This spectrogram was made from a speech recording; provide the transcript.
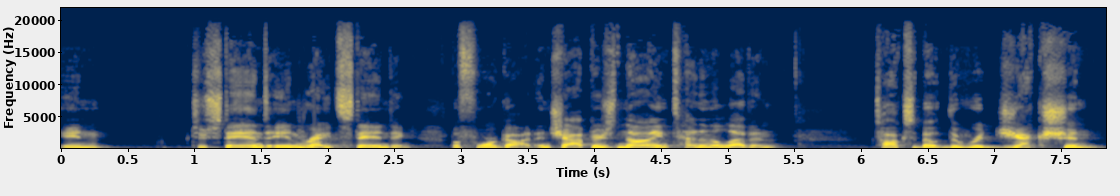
in to stand in right standing before God. And chapters 9, 10, and 11 talks about the rejection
